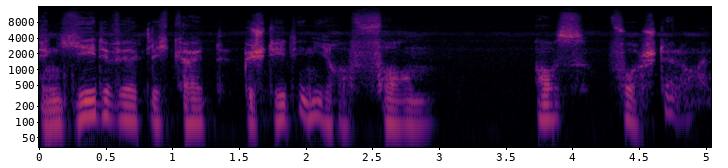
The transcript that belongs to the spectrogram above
Denn jede Wirklichkeit besteht in ihrer Form aus Vorstellungen.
